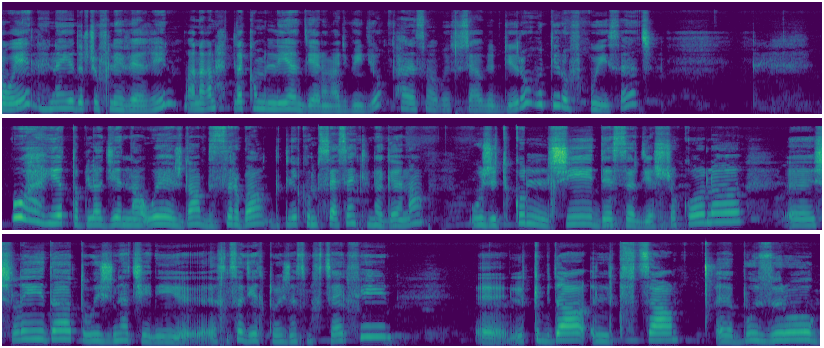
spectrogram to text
طويل هنايا درتو في les verrines. أنا غنحط لكم ال lien ديالو مع الفيديو بحال ما بغيتو تعاودوا ديروه وديروه في كويسات. وها هي الطبلة ديالنا واجدة بالزربة. قلت لكم ساعتين المكانة. وجد كل شيء ديسير ديال الشوكولا آه، شليضه طويجنات يعني آه، خمسة ديال الطويجنات مختلفين. آه، الكبدة الكفتة بوزروق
